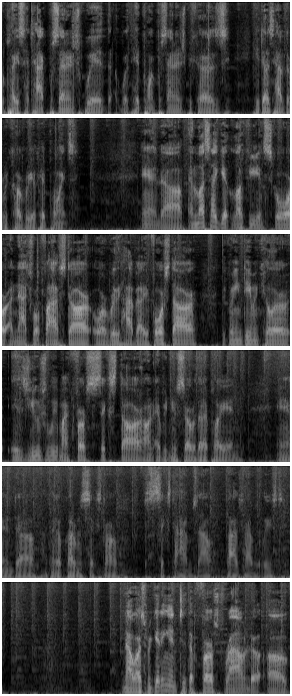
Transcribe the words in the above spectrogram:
replace attack percentage with, with hit point percentage because he does have the recovery of hit points. And uh, unless I get lucky and score a natural 5 star or a really high value 4 star, the Green Demon Killer is usually my first six star on every new server that I play in, and uh, I think I've got him six star six times now, five times at least. Now, as we're getting into the first round of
